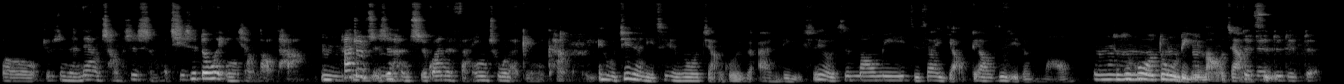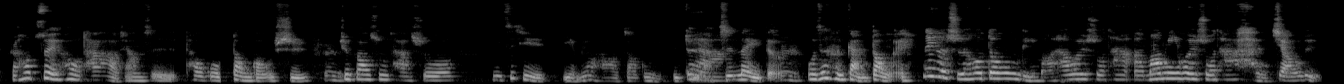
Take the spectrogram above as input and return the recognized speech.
呃就是能量场是什么，其实都会影响到它。嗯，它就只是嗯。很直观的反映出来给你看而已哎、已。我记得你之前跟我讲过一个案例，是有只猫咪一直在咬掉自己的毛，嗯就是过度理毛这样对子对对对对，然后最后它好像是透过动沟师嗯去告诉他说，你自己也没有好好照顾你自己对啊之类的，嗯我真的很感动哎、那个时候动物理毛，它会说它呃，猫咪会说它很焦虑，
